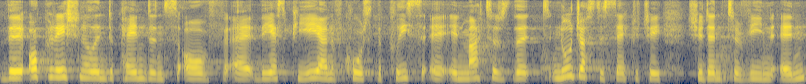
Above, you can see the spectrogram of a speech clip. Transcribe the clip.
the operational independence of uh, the SPA and of course the police uh, in matters that no Justice Secretary should intervene in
